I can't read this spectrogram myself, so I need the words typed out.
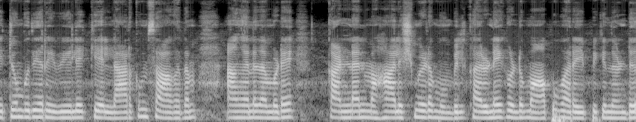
ഏറ്റവും പുതിയ റിവ്യൂയിലേക്ക് എല്ലാവർക്കും സ്വാഗതം. അങ്ങനെ നമ്മുടെ കണ്ണൻ മഹാലക്ഷ്മിയുടെ മുമ്പിൽ കരുണയെ കൊണ്ട് മാപ്പ് പറയിപ്പിക്കുന്നുണ്ട്.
